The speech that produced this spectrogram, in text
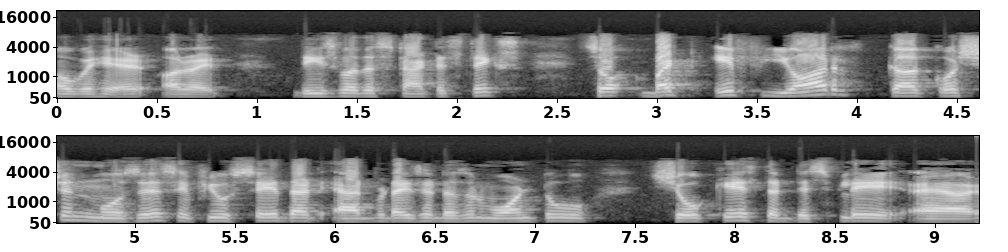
over here all right these were the statistics. So but if your uh, question moses if you say that advertiser doesn't want to showcase the display uh,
